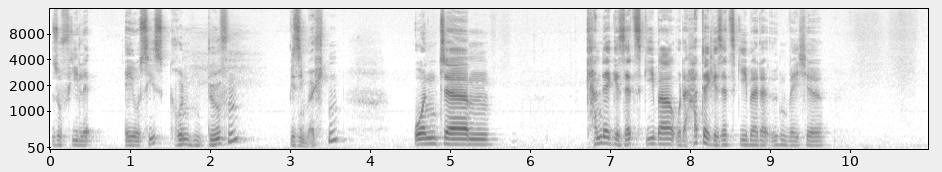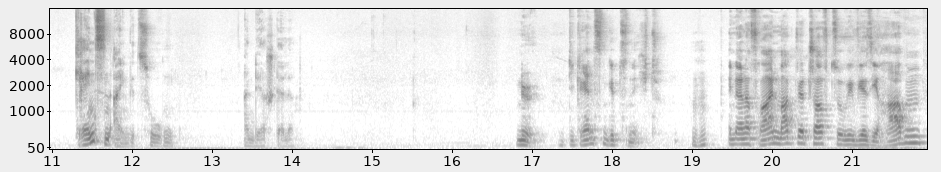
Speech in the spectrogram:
so viele AOCs gründen dürfen, wie sie möchten, und ähm, kann der Gesetzgeber oder hat der Gesetzgeber da irgendwelche Grenzen eingezogen an der Stelle? Nö, die Grenzen gibt es nicht. Mhm. In einer freien Marktwirtschaft, so wie wir sie haben,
